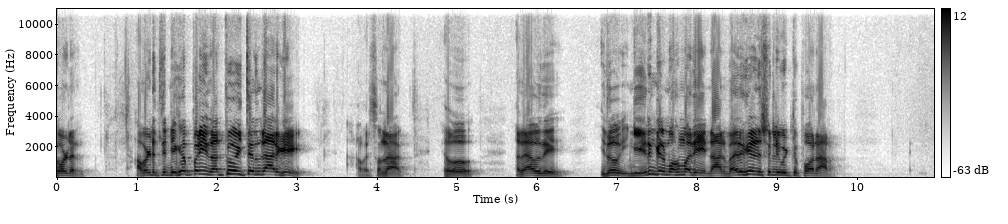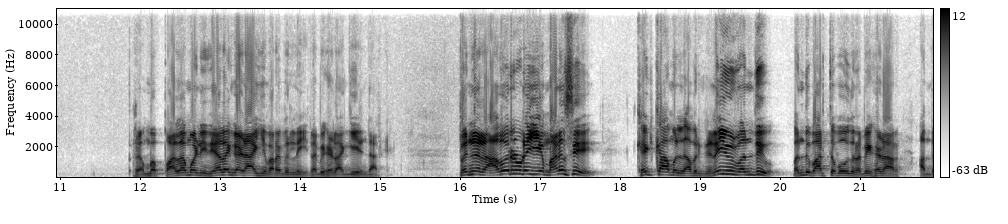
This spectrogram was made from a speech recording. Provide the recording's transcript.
தோழர் அவரிடத்து மிகப்பெரிய நட்பு வைத்திருந்தார்கள். அவர் சொன்னார் ஓ அதாவது இதோ இங்கே இருங்கள் முகமதே நான் வருகிறேன்னு சொல்லிவிட்டு போனார். ரொம்ப பல மணி நேரங்கள் ஆகி வரவில்லை நபிகள் அங்கே இருந்தார்கள். பின்னர் அவருடைய மனசு கேட்காமல் அவர் நினைவு வந்து வந்து பார்த்தபோது நபிகளார் அந்த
